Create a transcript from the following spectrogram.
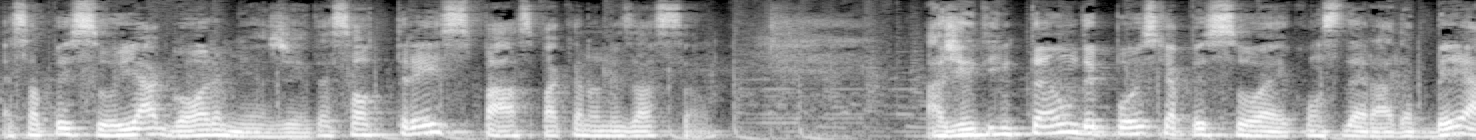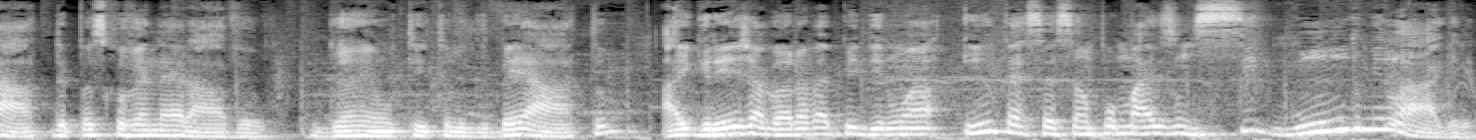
essa pessoa. E agora, minha gente, é só três passos para a canonização. A gente então, depois que a pessoa é considerada beato, depois que o venerável ganha o título de beato, a igreja agora vai pedir uma intercessão por mais um segundo milagre.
